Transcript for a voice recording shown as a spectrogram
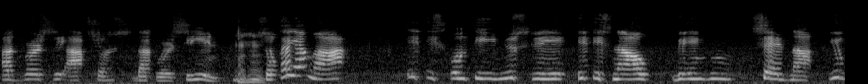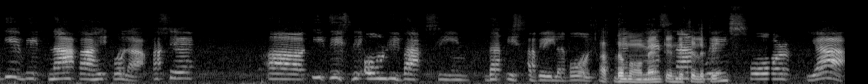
adverse reactions that were seen. Mhm. So kaya nga, it is continuously, it is now being said na you give it na kahit wala kasi uh, it is the only vaccine that is available. At the And moment in the Philippines? For, yeah,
